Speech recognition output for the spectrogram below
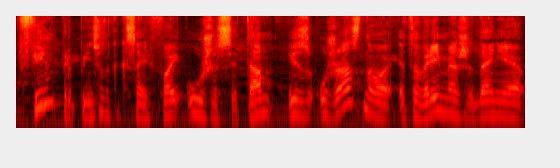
Фильм преподнесен как sci-fi ужасы. Там из ужасного это время ожидания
